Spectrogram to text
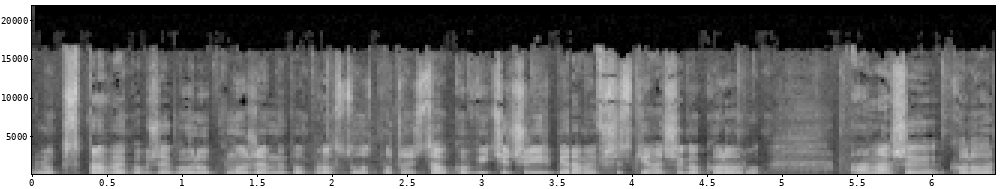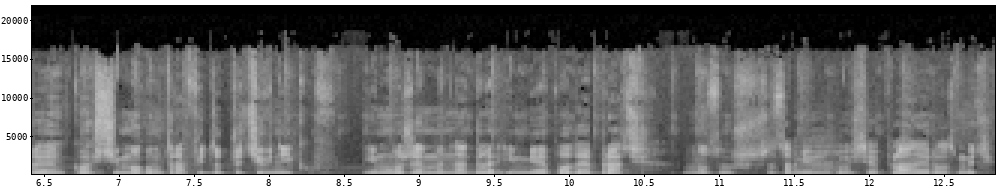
lub z prawego brzegu lub możemy po prostu odpocząć całkowicie, czyli zbieramy wszystkie naszego koloru. A nasze kolory kości mogą trafić do przeciwników i możemy nagle im je podebrać. No cóż, czasami mogą się plany rozmyć.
